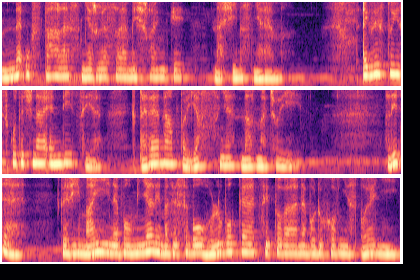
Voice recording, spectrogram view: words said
neustále směřuje své myšlenky naším směrem. Existují skutečné indicie, které nám to jasně naznačují. Lidé, kteří mají nebo měli mezi sebou hluboké citové nebo duchovní spojení,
